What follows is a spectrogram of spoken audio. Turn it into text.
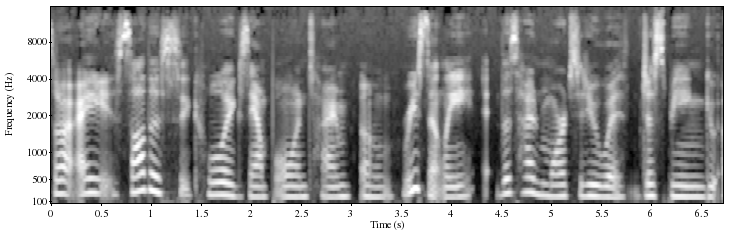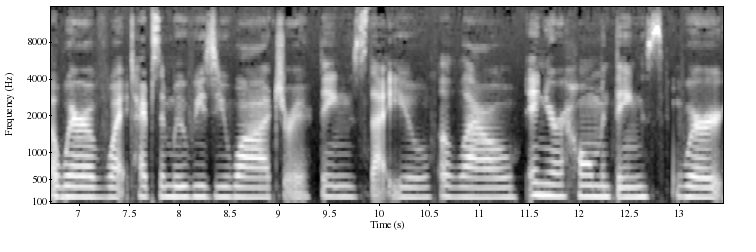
So I saw this cool example one time um, recently. This had more to do with just being aware of what types of movies you watch or things that you allow in your home and things where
